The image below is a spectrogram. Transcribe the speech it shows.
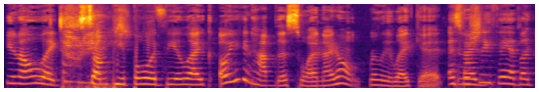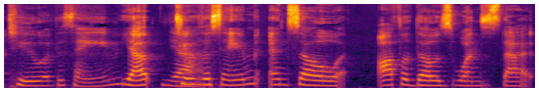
You know, like some people would be like, "Oh, you can have this one. I don't really like it." Especially if they had like two of the same. Yep, yeah. two of the same. And so, off of those ones that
